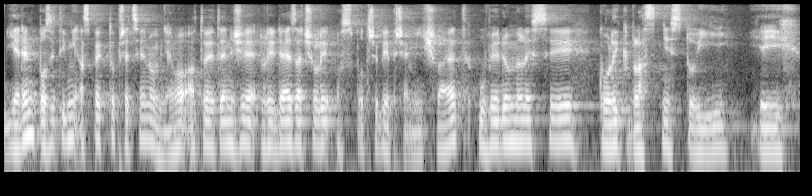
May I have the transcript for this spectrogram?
Jeden pozitivní aspekt to přece jenom mělo a to je ten, že lidé začali o spotřebě přemýšlet, uvědomili si, kolik vlastně stojí jejich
